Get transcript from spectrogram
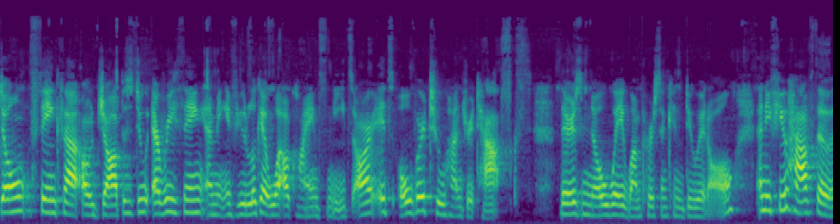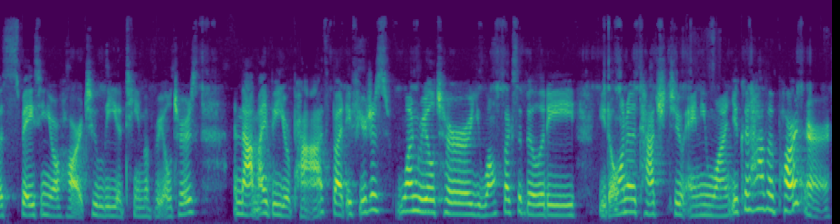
don't think that our job is do everything. I mean, if you look at what our clients' needs are, it's over 200 tasks. There's no way one person can do it all. And if you have the space in your heart to lead a team of realtors, and that might be your path. But if you're just one realtor, you want flexibility, you don't want to attach to anyone, you could have a partner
